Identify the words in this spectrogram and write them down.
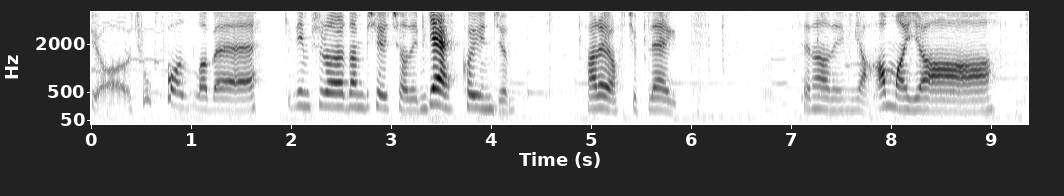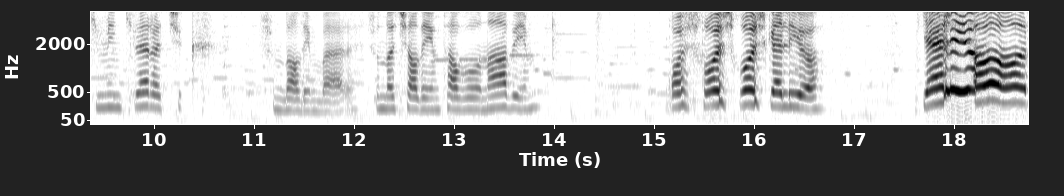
ya. Çok fazla be. Gideyim şuralardan bir şey çalayım. Gel koyuncum. Para yok çiftliğe git. Seni alayım ya ama ya. Kiminkiler açık. Şunu da alayım bari. Şunu da çalayım tavuğu ne yapayım? Koş koş koş geliyor. Geliyor.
